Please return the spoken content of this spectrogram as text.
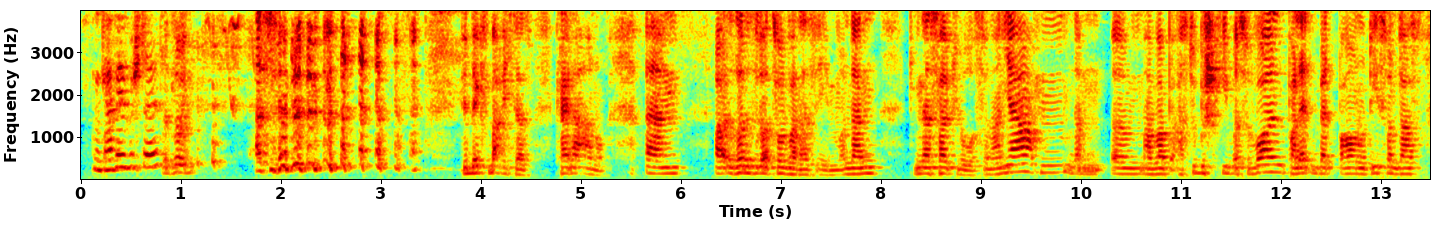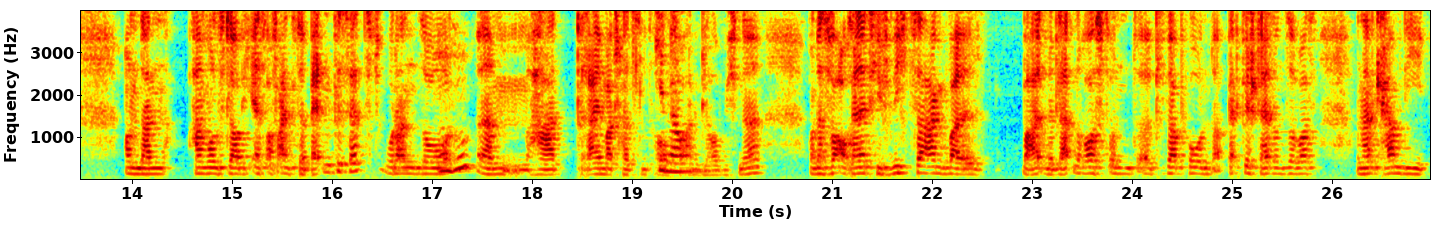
Hast du einen Kaffee bestellt? Also, also Demnächst mache ich das. Keine Ahnung. Ähm, aber so eine Situation war das eben. Und dann ging das halt los. Und dann, ja, hm, dann ähm, haben wir, hast du beschrieben, was wir wollen, Palettenbett bauen und dies und das. Und dann haben wir uns, glaube ich, erst auf eins der Betten gesetzt, wo dann so mhm. ähm, H3-Matratzen drauf genau. waren, glaube ich. Ne? Und das war auch relativ nichtssagend, weil war halt mit Lattenrost und äh, Pipapo und Bettgestell und sowas. Und dann kam die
